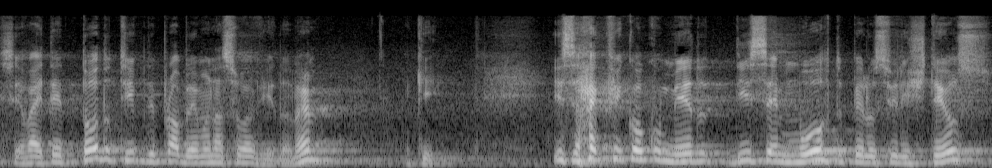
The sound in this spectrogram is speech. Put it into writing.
você vai ter todo tipo de problema na sua vida, né? Aqui. Isaac ficou com medo de ser morto pelos filisteus,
